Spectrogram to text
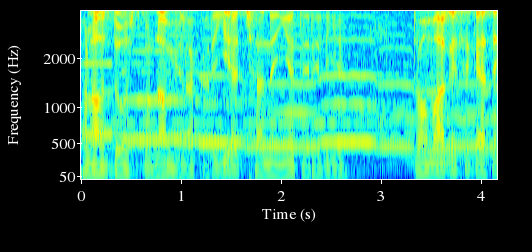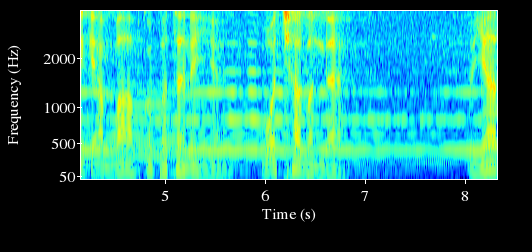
فلاں دوست کو نہ ملا کر، یہ اچھا نہیں ہے تیرے لیے۔ تو ہم آگے سے کہتے ہیں کہ ابا، آپ کو پتہ نہیں ہے، وہ اچھا بندہ ہے۔ تو یار،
